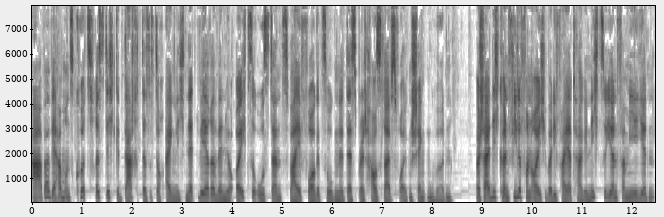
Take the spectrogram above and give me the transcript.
aber wir haben uns kurzfristig gedacht, dass es doch eigentlich nett wäre, wenn wir euch zu Ostern zwei vorgezogene Desperate Housewives Folgen schenken würden. Wahrscheinlich können viele von euch über die Feiertage nicht zu ihren Familien,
